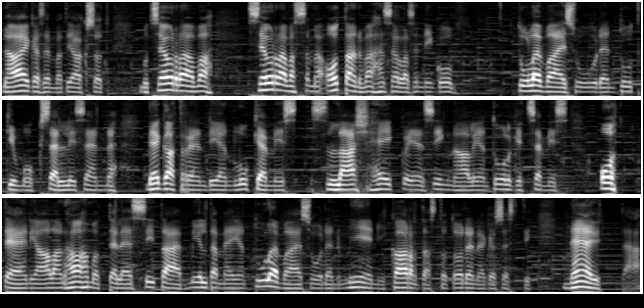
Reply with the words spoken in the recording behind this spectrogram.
nämä aikaisemmat jaksot, mutta seuraava seuraavassa mä otan vähän sellaisen niin kuin tulevaisuuden tutkimuksellisen megatrendien lukemis slash heikkojen signaalien tulkitsemis otteen ja alan hahmottelee sitä, että miltä meidän tulevaisuuden meemikartasto todennäköisesti näyttää.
